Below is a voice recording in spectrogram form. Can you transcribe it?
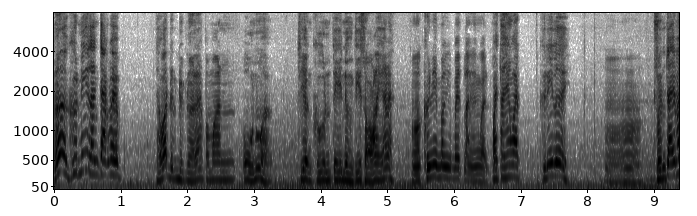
เออคืนนี้หลังจากแบบแต่ว่าดึกๆหน่อยนะประมาณโอ้นู่นอะเที่ยงคืนตีหนึ่งตีสองอะไรเงี้ยนะอ๋อคืนนี้บังจะไปต่างจังหวัดไปต่างจังหวัดคืนนี้เลยอ๋อสนใจไหม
